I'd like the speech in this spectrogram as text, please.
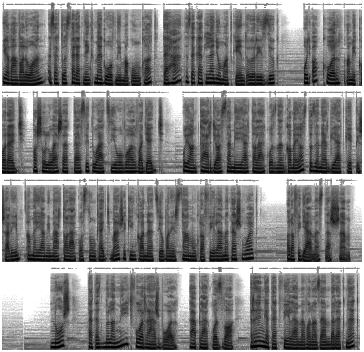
Nyilvánvalóan ezektől szeretnénk megóvni magunkat, tehát ezeket lenyomatként őrizzük, hogy akkor, amikor egy hasonló esettel, szituációval vagy egy olyan tárgyal, személlyel találkoznánk, amely azt az energiát képviseli, amelyel mi már találkoztunk egy másik inkarnációban, és számunkra félelmetes volt, arra figyelmeztessem. Nos, tehát ebből a négy forrásból táplálkozva rengeteg félelme van az embereknek,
